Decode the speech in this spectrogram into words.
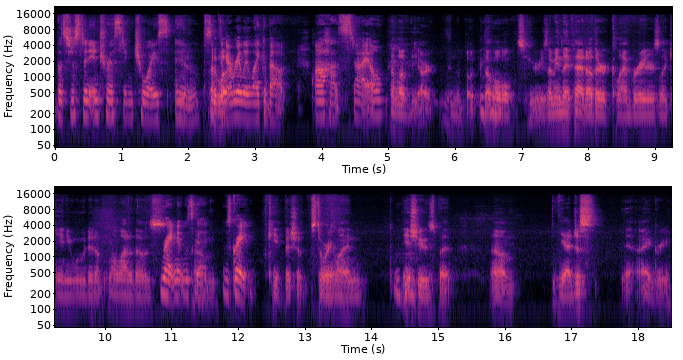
that's just an interesting choice and Yeah, something I, love- really like about Aja's style I love the art in the book, Mm-hmm. the whole series. I mean, they've had other collaborators like Annie Wu did a, a lot of those right and it was good Um, it was great Kate Bishop storyline Mm-hmm. issues, but um, yeah, just yeah, I agree.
